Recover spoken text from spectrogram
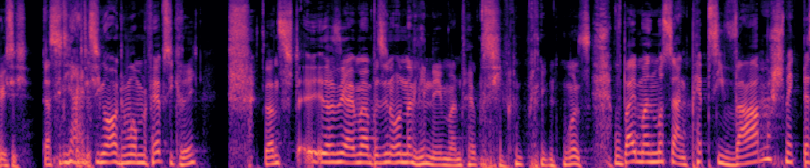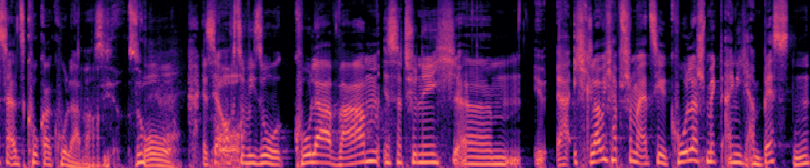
Richtig. Das sind die einzigen Orte, wo man Pepsi kriegt. Sonst ist das ja immer ein bisschen unangenehm, wenn man Pepsi mitbringen muss. Wobei man muss sagen, Pepsi warm schmeckt besser als Coca-Cola warm. So. Ist ja auch So. sowieso, Cola warm ist natürlich, ähm, ja, ich glaube, ich habe schon mal erzählt, Cola schmeckt eigentlich am besten,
